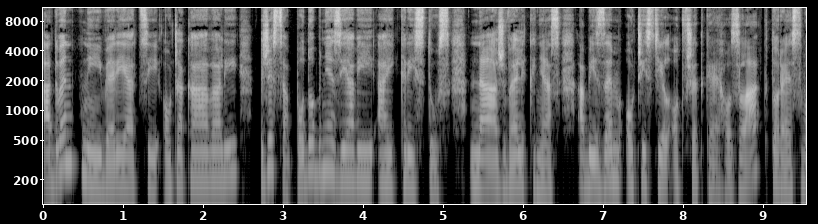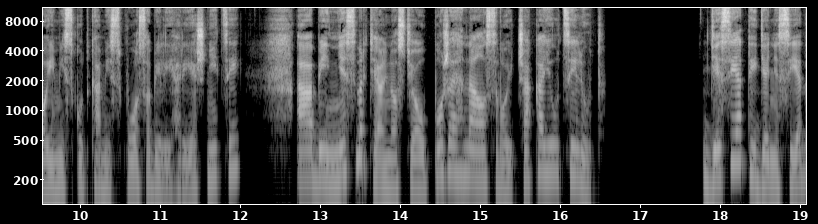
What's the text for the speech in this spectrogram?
Adventní veriaci očakávali, že sa podobne zjaví aj Kristus, náš veľkňaz, aby zem očistil od všetkého zla, ktoré svojimi skutkami spôsobili hriešnici, a aby nesmrteľnosťou požehnal svoj čakajúci ľud. Desiatý deň 7.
